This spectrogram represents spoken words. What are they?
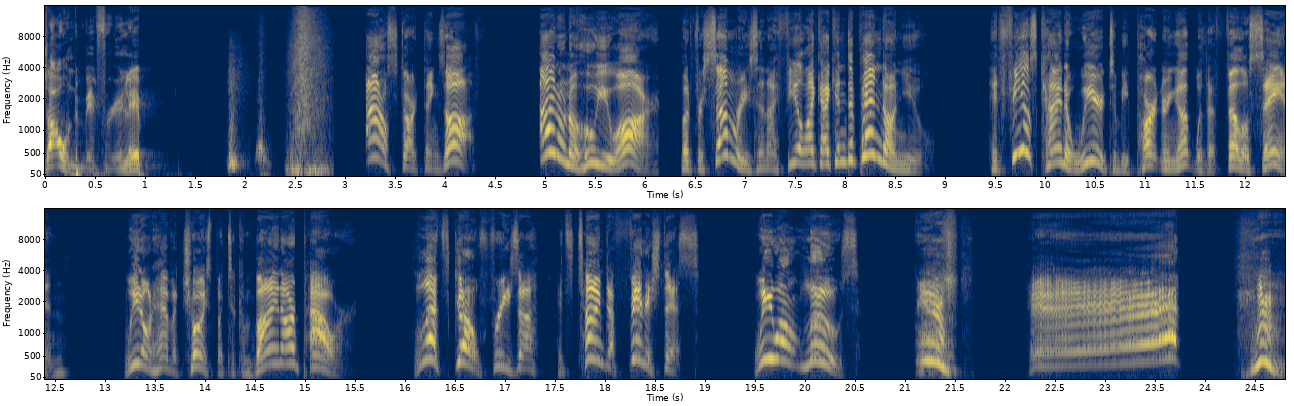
Sound me freely. I'll start things off. I don't know who you are, but for some reason I feel like I can depend on you. It feels kinda weird to be partnering up with a fellow Saiyan. We don't have a choice but to combine our power. Let's go, Frieza! It's time to finish this! We won't lose! Eh. Hmm.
